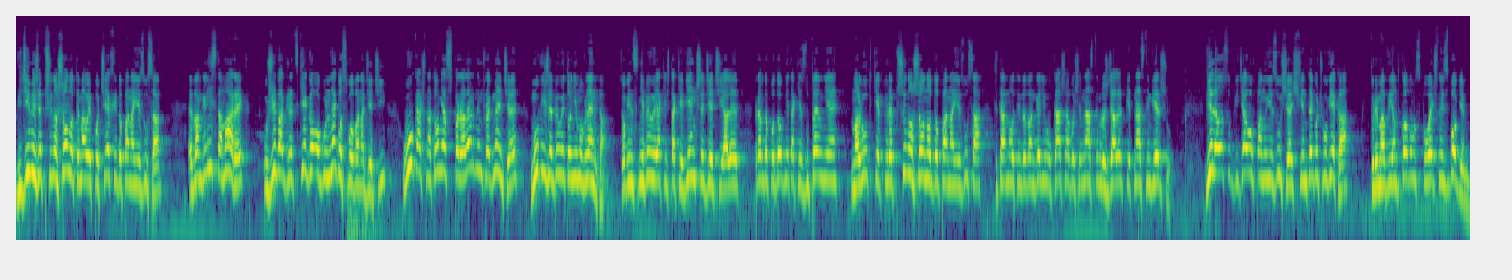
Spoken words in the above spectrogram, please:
Widzimy, że przynoszono te małe pociechy do Pana Jezusa. Ewangelista Marek używa greckiego ogólnego słowa na dzieci. Łukasz natomiast w paralelnym fragmencie mówi, że były to niemowlęta. Co więc nie były jakieś takie większe dzieci, ale prawdopodobnie takie zupełnie malutkie, które przynoszono do Pana Jezusa. Czytamy o tym w Ewangelii Łukasza w 18 rozdziale, w 15 wierszu. Wiele osób widziało w Panu Jezusie świętego człowieka, który ma wyjątkową społeczność z Bogiem.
